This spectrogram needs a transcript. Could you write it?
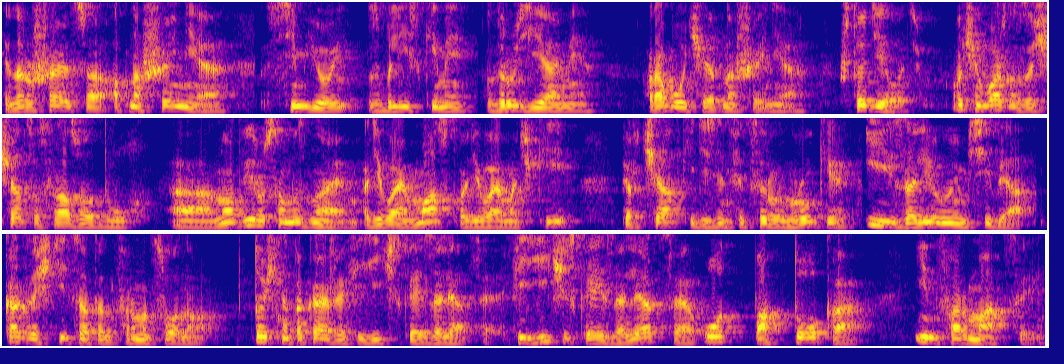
и нарушаются отношения с семьей, с близкими, с друзьями, рабочие отношения. Что делать? Очень важно защищаться сразу от двух. А, но от вируса мы знаем. Одеваем маску, одеваем очки, перчатки, дезинфицируем руки и изолируем себя. Как защититься от информационного? Точно такая же физическая изоляция. Физическая изоляция от потока информации,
